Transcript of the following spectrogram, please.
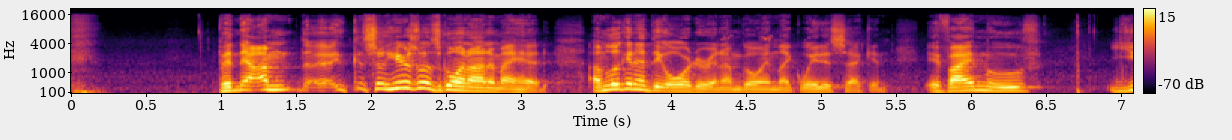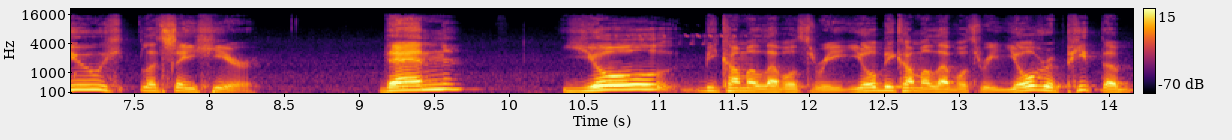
But now I'm uh, so here's what's going on in my head. I'm looking at the order and I'm going like, wait a second. If I move you, let's say here, then you'll become a level three. You'll become a level three. You'll repeat the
